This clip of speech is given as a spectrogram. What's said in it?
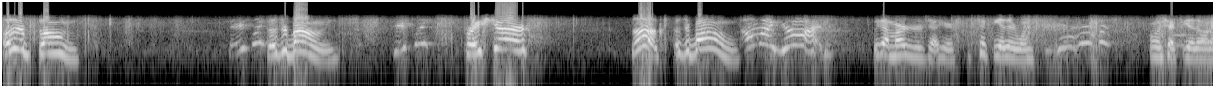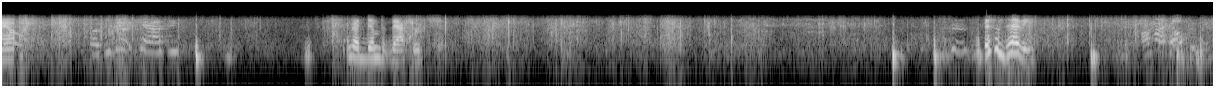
Oh, they're bones. Seriously? Those are bones. Seriously? Pretty sure. Look, those are bones. Oh my god. We got murderers out here. Let's check the other one. I want to check the other one out. Let's do it, Cassie. I gotta dump it backwards. This one's heavy. I'm not helping you.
